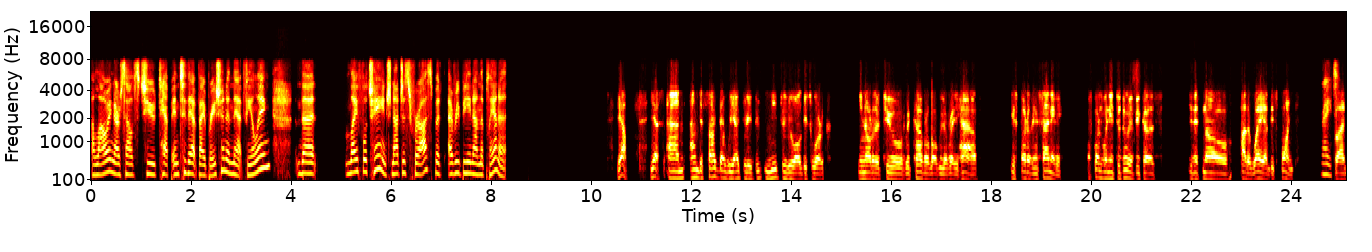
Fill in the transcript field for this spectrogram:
allowing ourselves to tap into that vibration and that feeling that life will change not just for us but every being on the planet yeah, yes, and and the fact that we actually need to do all this work in order to recover what we already have is part of insanity. Of course, we need to do it because there's no other way at this point. Right. But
